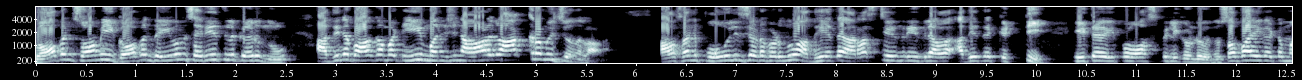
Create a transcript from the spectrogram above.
ഗോപൻ സ്വാമി ഗോപൻ ദൈവം ശരീരത്തിൽ കയറുന്നു. അതിന്റെ ഭാഗമായിട്ട് ഈ മനുഷ്യൻ ആളുകൾ ആക്രമിച്ചു എന്നുള്ളതാണ്. അവസാനം പോലീസ് ഇടപെടുന്നു. അദ്ദേഹത്തെ അറസ്റ്റ് ചെയ്യുന്ന രീതിയിൽ അദ്ദേഹത്തെ കെട്ടി ഇട്ട് ഇപ്പോൾ ഹോസ്പിറ്റലിൽ കൊണ്ടുവന്നു സ്വാഭാവികമായിട്ടും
